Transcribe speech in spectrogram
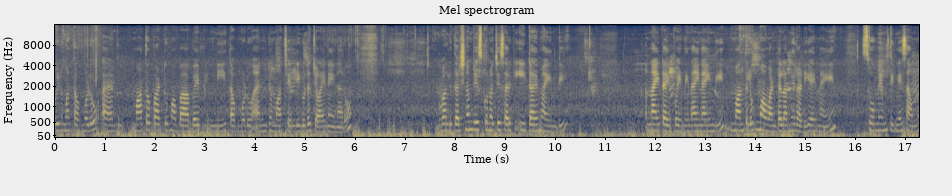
వీడు మా తమ్ముడు అండ్ మాతో పాటు మా బాబాయ్ పిన్ని తమ్ముడు అండ్ మా చెల్లి కూడా జాయిన్ అయినారు. వాళ్ళు దర్శనం చేసుకొని వచ్చేసరికి ఈ టైం అయింది. నైట్ అయిపోయింది నైన్ అయింది. మంత్లో మా వంటలన్నీ రెడీ అయినాయి. సో మేము తినేసాము.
